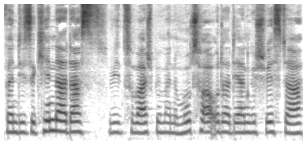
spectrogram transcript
Wenn diese Kinder das, wie zum Beispiel meine Mutter oder deren Geschwister,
